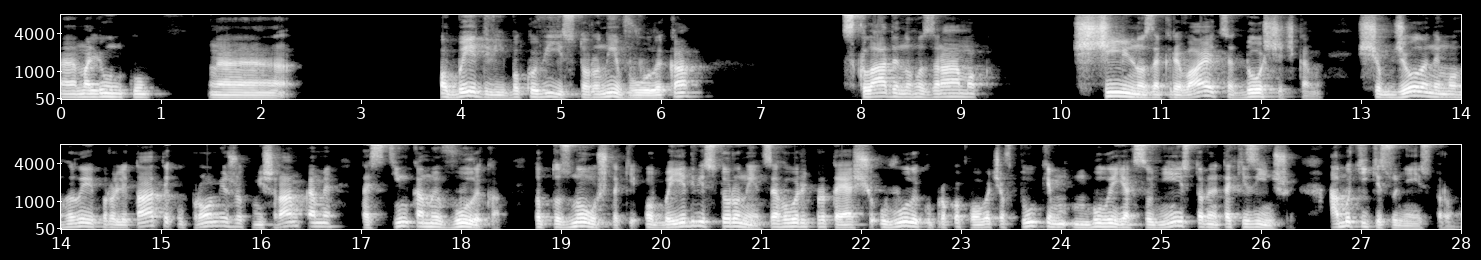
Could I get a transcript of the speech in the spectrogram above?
е, малюнку. Е, обидві бокові сторони вулика, складеного з рамок, щільно закриваються дощечками, щоб бджоли не могли пролітати у проміжок між рамками та стінками вулика. Тобто, знову ж таки, обидві сторони. Це говорить про те, що у вулику Прокоповича втулки були як з однієї сторони, так і з іншої, або тільки з однієї сторони.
